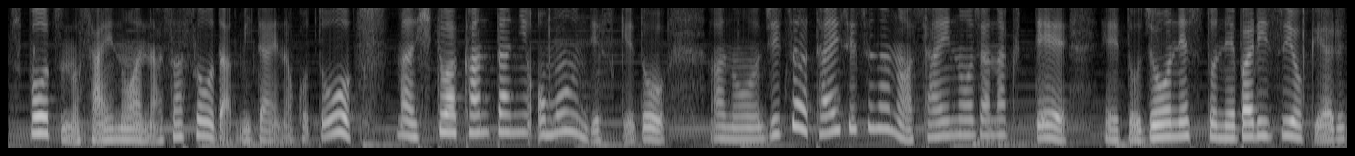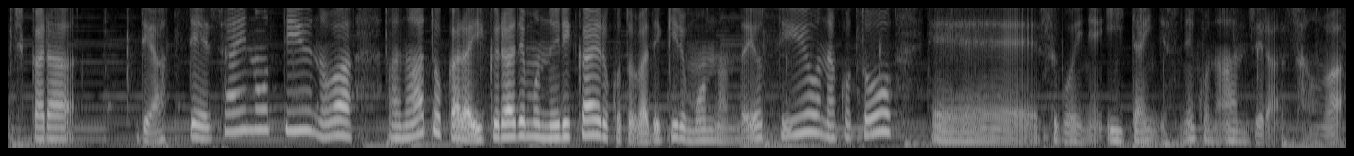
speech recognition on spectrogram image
スポーツの才能はなさそうだみたいなことを、まあ、人は簡単に思うんですけどあの実は大切なのは才能じゃなくて、えーと情熱と粘り強くやる力であって才能っていうのはあの後からいくらでも塗り替えることができるもんなんだよっていうようなことを、えー、すごいね言いたいんですねこのアンジェラさんは。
